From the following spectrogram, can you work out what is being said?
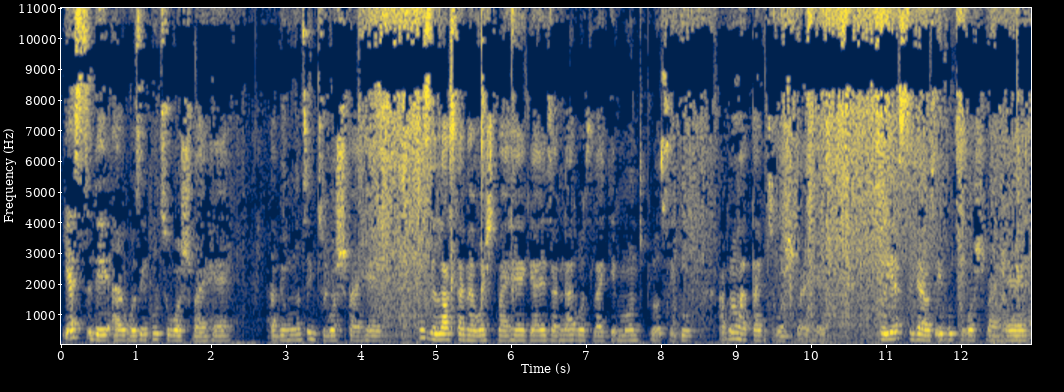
Yesterday i was able to wash my hair. I've been wanting to wash my hair. Since the last time I washed my hair, guys, and that was like a month plus ago. I've not had time to wash my hair. So yesterday I was able to wash my hair.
